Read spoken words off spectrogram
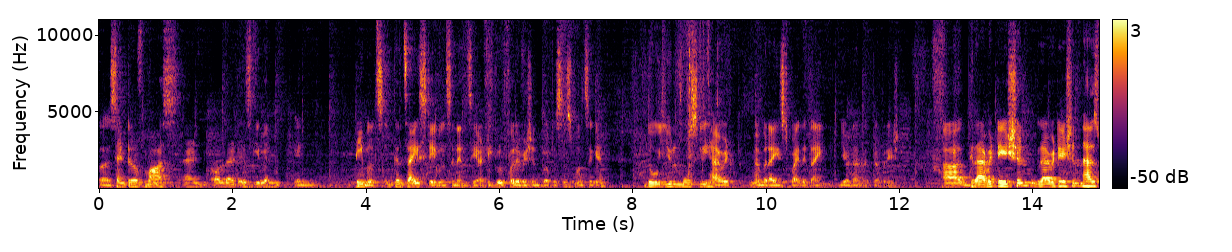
uh, center of mass and all that is given in tables, in concise tables in NCERT. Good for revision purposes once again. Though you'll mostly have it memorized by the time you're done with preparation. Uh, gravitation gravitation has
